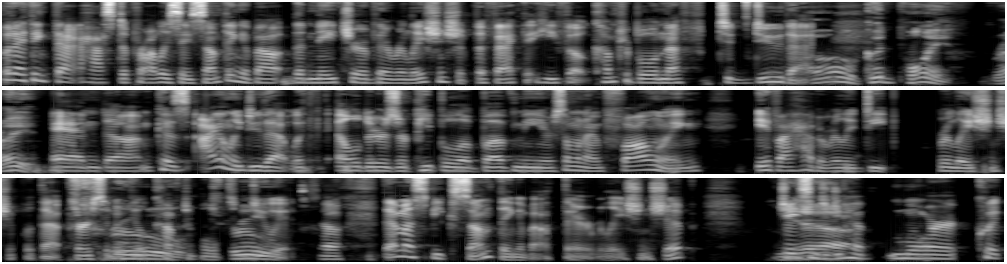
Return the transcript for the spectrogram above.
but I think that has to probably say something about the nature of their relationship. The fact that he felt comfortable enough to do that. Oh, good point. Right. And because um, I only do that with elders or people above me or someone I'm following if I have a really deep relationship with that person true, and feel comfortable true. to do it. So that must speak something about their relationship. Jason, yeah. did you have more quick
